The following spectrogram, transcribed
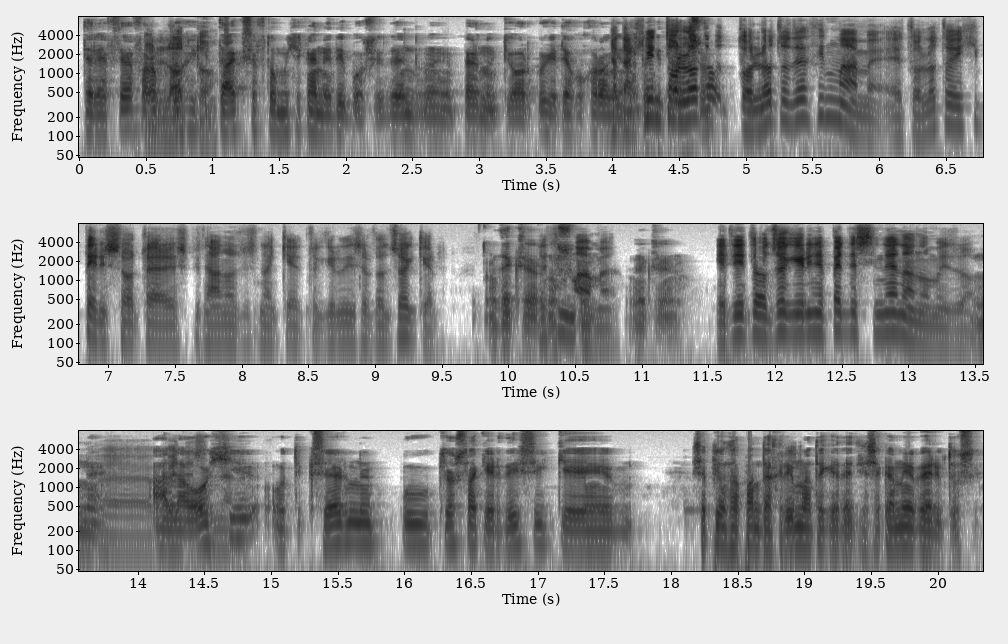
Τελευταία φορά το που το είχε κοιτάξει, αυτό μου είχε κάνει εντύπωση. Δεν παίρνω και όρκο γιατί έχω χρόνια Καταρχήν, να το, το, λότο, το λότο δεν θυμάμαι. Ε, το λότο έχει περισσότερες πιθανότητες να το κερδίσει από τον Τζόκερ. Δεν ξέρω. Δεν θυμάμαι. Δεν ξέρω. Γιατί το Τζόκερ είναι 5 συν 1 νομίζω. Ναι. Ε, αλλά όχι ότι ξέρουν που, ποιος θα κερδίσει και σε ποιον θα πάνε τα χρήματα και τέτοια. Σε καμία περίπτωση.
